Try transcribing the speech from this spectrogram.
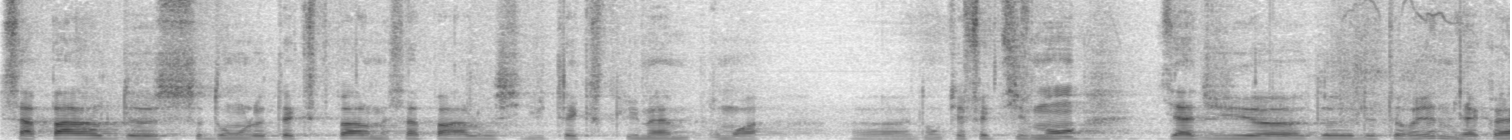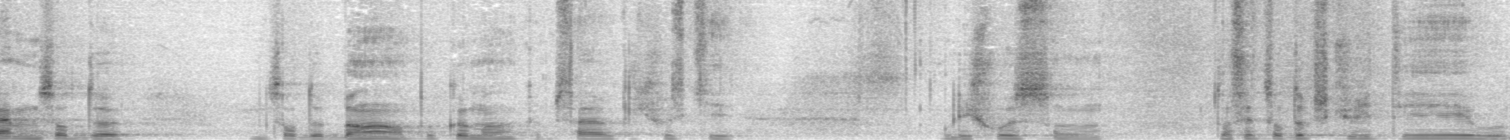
ça parle de ce dont le texte parle, mais ça parle aussi du texte lui-même pour moi. Euh, donc effectivement, il y a du, euh, de, mais il y a quand même une sorte, de, une sorte de bain un peu commun, comme ça, quelque chose qui, où les choses sont dans cette sorte d'obscurité, ou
